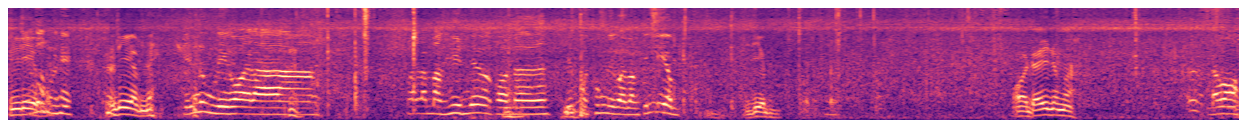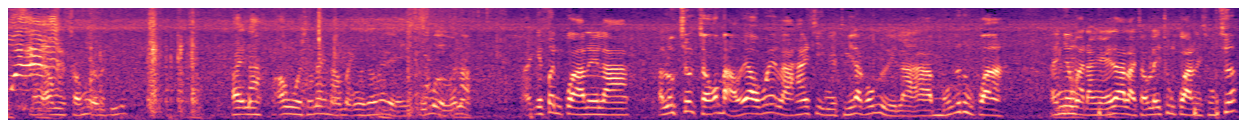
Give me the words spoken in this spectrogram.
Cái liềm cái liềm đấy Tiếng đùng thì gọi là Gọi là bằng nghìn nhưng mà còn à, tiếng phổ thông thì gọi bằng tiếng liềm. Liềm. Ở đây đâu mà. Đâu không? Đây ông cháu mượn một tí. Đây nào, ông ngồi xuống đây nào, Mạnh ngồi xuống đây để chú mở với nào. Đấy, Cái phần quà này là, là lúc trước cháu có bảo với ông ấy là hai chị Nguyệt Thúy là có gửi là bốn cái thùng quà Đấy, nhưng mà đáng lẽ ra là cháu lấy thùng quà này xuống trước.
